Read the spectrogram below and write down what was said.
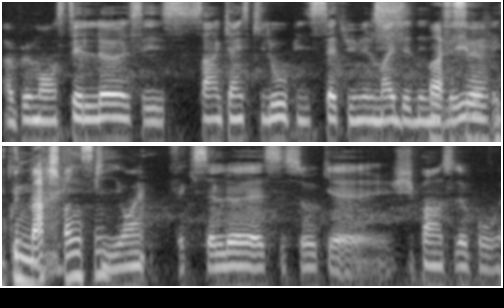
un peu mon style là, c'est 115 kilos puis 7-8 000 mètres de dénivelé. Ouais, c'est Beaucoup de marche, je pense. hein. Puis ouais, fait que celle-là, c'est sûr que j'y pense là pour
